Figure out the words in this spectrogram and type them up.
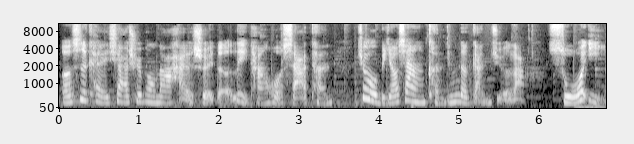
而是可以下去碰到海水的砾滩或沙滩，就比较像垦丁的感觉啦。所以。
